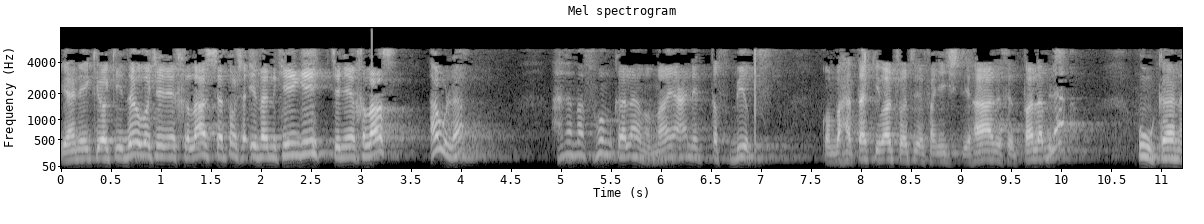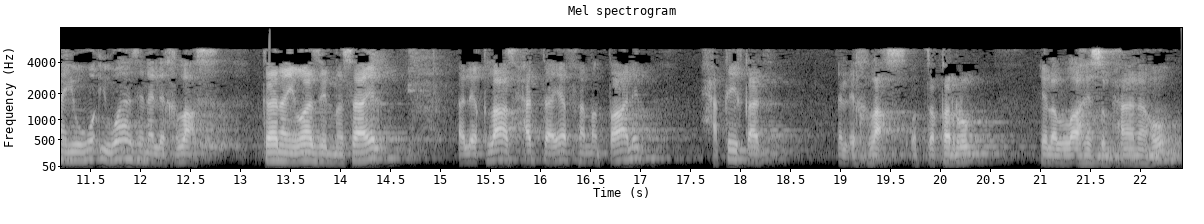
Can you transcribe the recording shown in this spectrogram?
yani ikiwa kidogo chenye ikhlas chatosha idhan kingi chenye ikhlas au la hana mafhum kalama ma yani التثبيط kwamba hataki watu wafanye ijtihad fi talab la هو كان يوازن الإخلاص كان يوازن مسائل الإخلاص حتى يفهم الطالب حقيقة الإخلاص والتقرب إلى الله سبحانه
